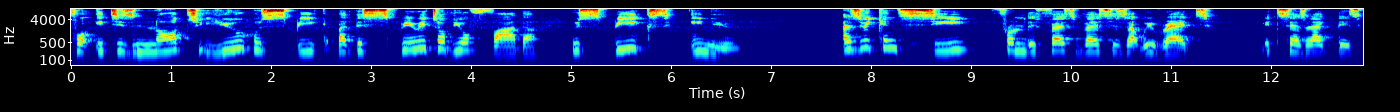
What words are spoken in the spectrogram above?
For it is not you who speak, but the Spirit of your Father who speaks in you. As we can see from the first verses that we read, it says like this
